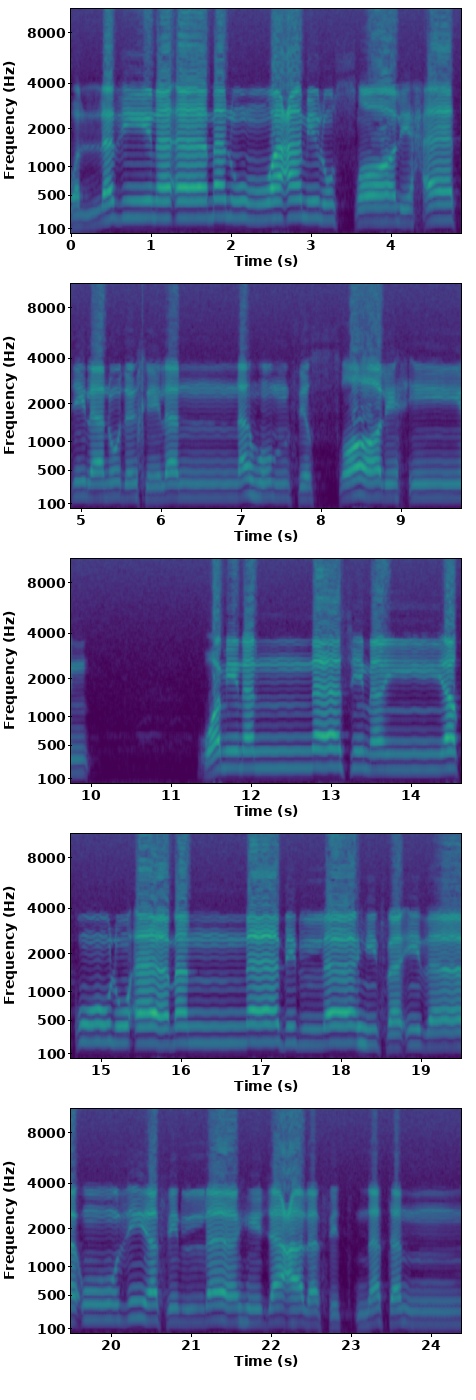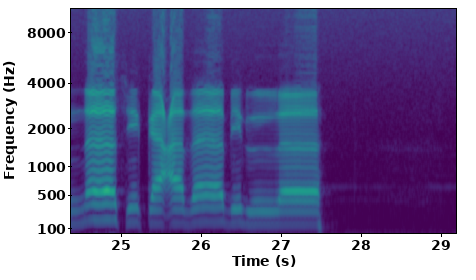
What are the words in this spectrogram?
وَالَّذِينَ آمَنُوا وَعَمِلُوا الصَّالِحَاتِ لَنُدْخِلَنَّهُمْ فِي الصَّالِحِينَ. وَمِنَ النَّاسِ مَن يَقُولُ آمَنَّا بِاللَّهِ فَإِذَا أُوذِيَ فِي اللَّهِ جَعَلَ فِتْنَةَ النَّاسِ كَعَذَابِ اللَّهِ.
